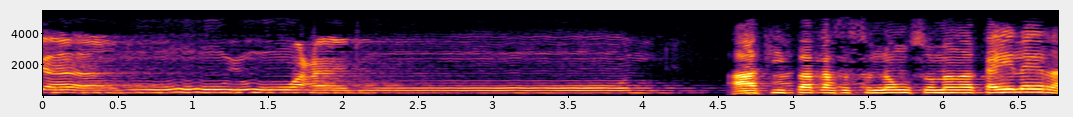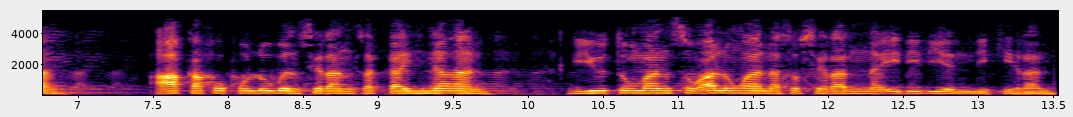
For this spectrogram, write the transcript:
كانوا يوعدون Aki pa kasasunong sa mga kailairan. Aka kukuluban siran sa kahinaan. Giyutuman so alunga na so siran na ididian dikiran.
